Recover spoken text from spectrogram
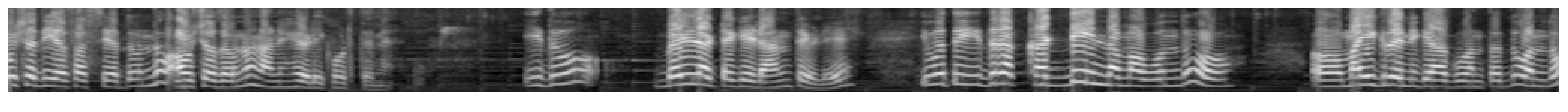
ಔಷಧೀಯ ಸಸ್ಯದ ಒಂದು ಔಷಧವನ್ನು ನಾನು ಹೇಳಿಕೊಡ್ತೇನೆ. ಇದು ಬೆಳ್ಳಟ್ಟೆ ಗಿಡ ಅಂತೇಳಿ ಇವತ್ತು ಇದರ ಕಡ್ಡಿಯಿಂದ ಮ ಒಂದು ಮೈಗ್ರೇನಿಗೆ ಆಗುವಂಥದ್ದು ಒಂದು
